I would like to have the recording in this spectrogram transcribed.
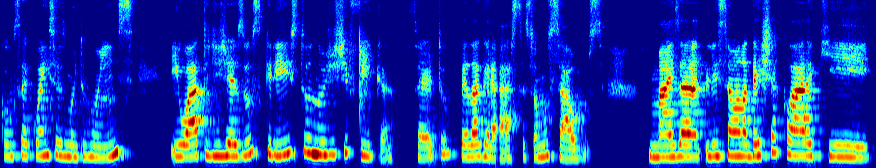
consequências muito ruins e o ato de Jesus Cristo nos justifica, certo? Pela graça, somos salvos. Mas a lição ela deixa clara que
